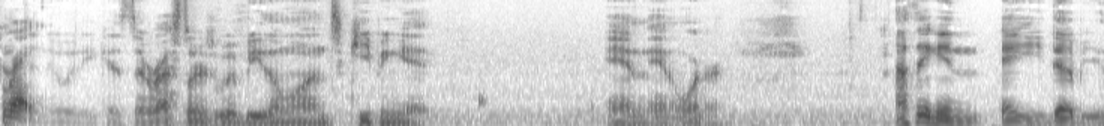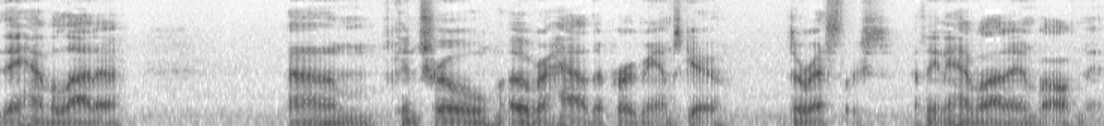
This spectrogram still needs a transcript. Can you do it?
Right. Continuity, because the wrestlers would be the ones keeping it in in order. I think in AEW they have a lot of um, control over how the programs go. The wrestlers, I think they have a lot of involvement.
